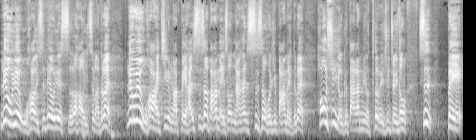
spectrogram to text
六月五号一次，六月十二号一次嘛，对不对？六月五号还记得吗？北韩试射八枚的时候，南韩试射回去八枚，对不对？后续有个大家没有特别去追踪，是北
